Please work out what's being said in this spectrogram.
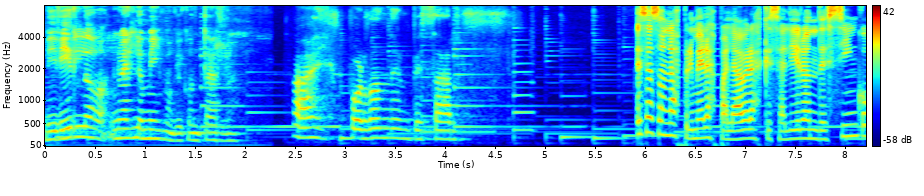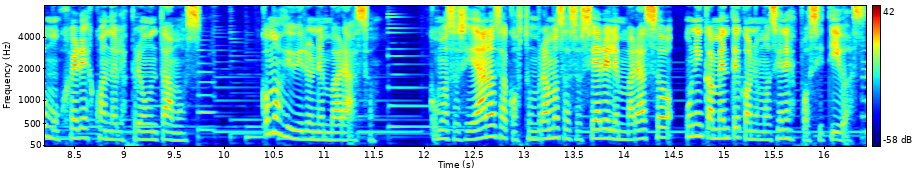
vivirlo no es lo mismo que contarlo. Ay, ¿por dónde empezar? Esas son las primeras palabras que salieron de cinco mujeres cuando les preguntamos, ¿cómo es vivir un embarazo? Como sociedad nos acostumbramos a asociar el embarazo únicamente con emociones positivas,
